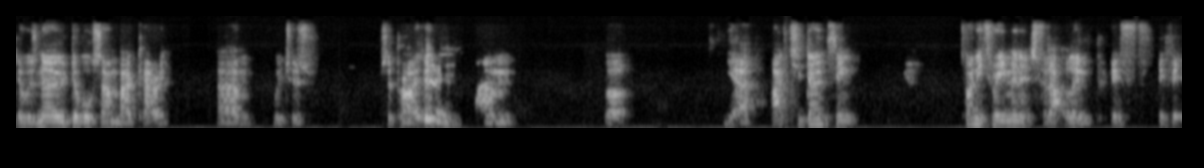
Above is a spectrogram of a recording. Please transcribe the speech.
there was no double sandbag carry, um, which was surprising. um, but yeah, I actually don't think 23 minutes for that loop. If if it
